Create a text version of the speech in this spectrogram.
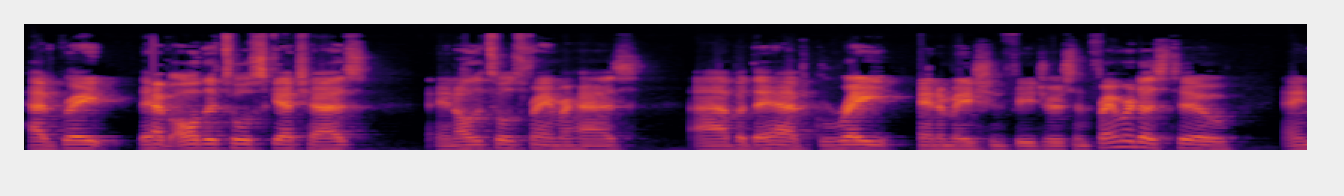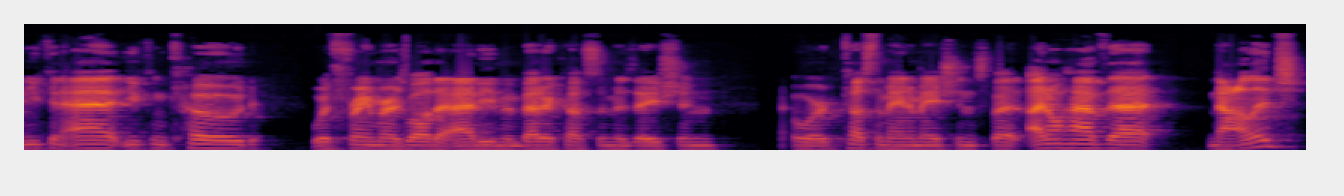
have great, they have all the tools Sketch has and all the tools Framer has, uh, but they have great animation features, and Framer does too. And you can add, you can code with Framer as well to add even better customization or custom animations. But I don't have that knowledge,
